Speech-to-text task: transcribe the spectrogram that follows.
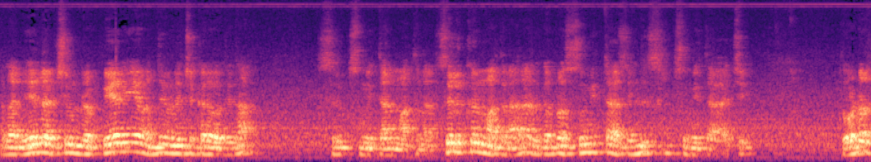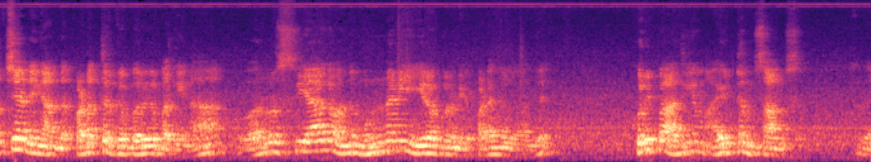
அதான் விஜயலட்சுமின்ற பேரையே வந்து வினு சக்கரவர்த்தி தான் சில்க் சுமிதான்னு மாத்தினார். சிலுக்குன்னு மாத்தினாரு. அதுக்கப்புறம் சுமிதா சேர்ந்து சில்க் சுமிதா ஆச்சு. தொடர்ச்சியா நீங்க அந்த படத்திற்கு பிறகு பார்த்தீங்கன்னா வரிசையாக வந்து முன்னணி ஹீரோக்களுடைய படங்கள் வந்து குறிப்பா அதிகம் ஐட்டம் சாங்ஸ் இந்த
